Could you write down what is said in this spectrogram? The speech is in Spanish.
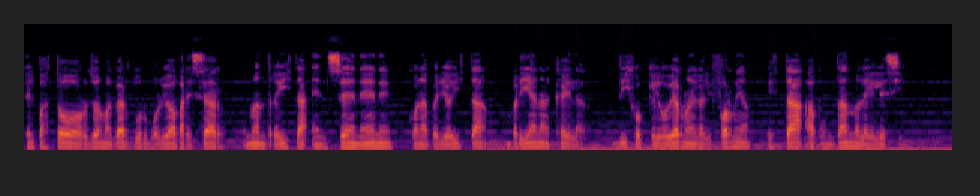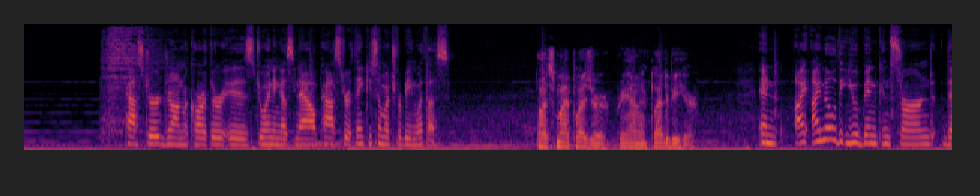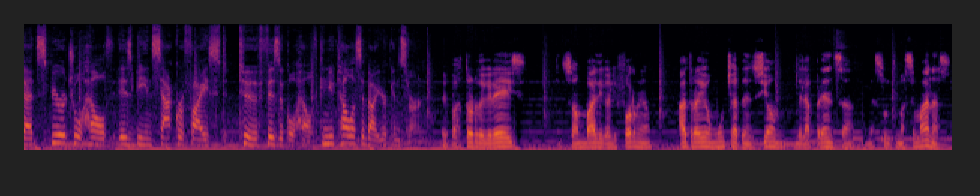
El pastor John MacArthur volvió a aparecer en una entrevista en CNN con la periodista Brianna Keilar. Dijo que el gobierno de California está apuntando a la iglesia. Pastor John MacArthur is joining us now. Pastor, thank you so much for being with us. Oh, it's my pleasure, Brianna. Glad to be here. And I, I, know that you have been concerned that spiritual health is being sacrificed to physical health. Can you tell us about your concern? El pastor de Grace en Sun Valley, California, ha traído mucha atención de la prensa en las últimas semanas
